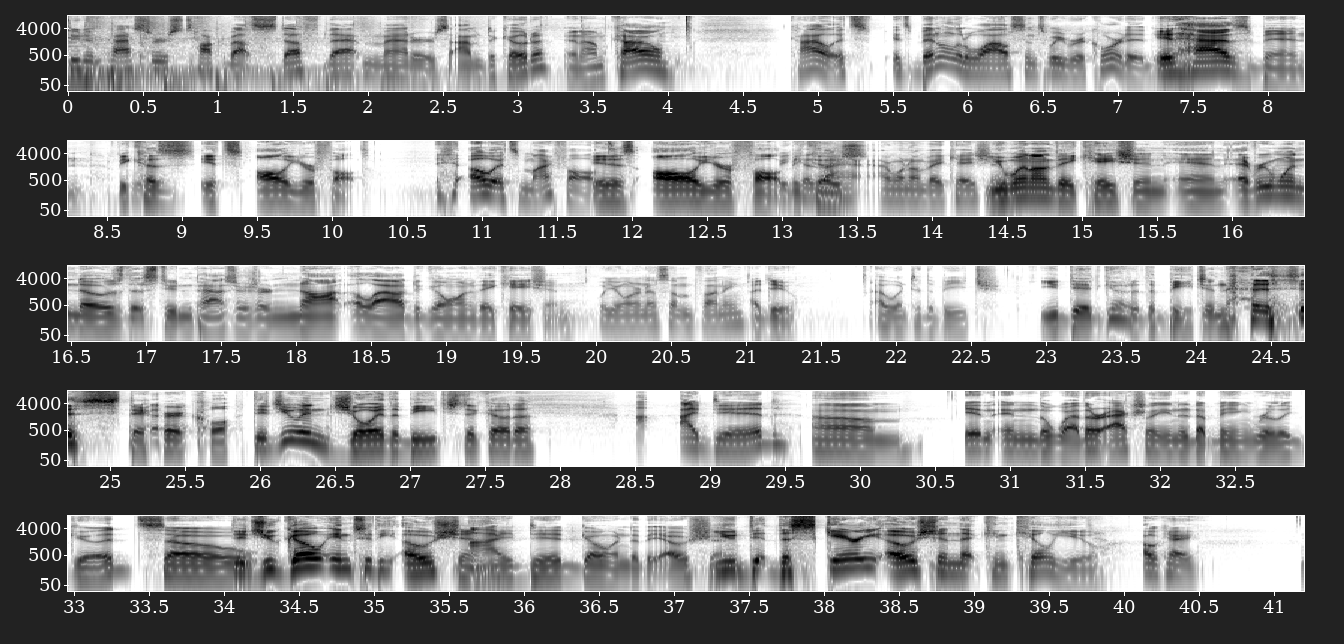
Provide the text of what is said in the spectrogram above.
spot where two student pastors talk about stuff that matters. I'm Dakota. And I'm Kyle. Kyle, it's it's been a little while since we recorded. It has been because it's all your fault. oh, it's my fault. It is all your fault because, because, I, I went on vacation. you went on vacation and everyone knows that student pastors are not allowed to go on vacation. Well, you want to know something funny? I do. I went to the beach. You did go to the beach and that is hysterical. did you enjoy the beach, Dakota? I, did. Um, and the weather actually ended up being really good. So Did you go into the ocean? I did go into the ocean. you did the scary ocean that can kill you. okay?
